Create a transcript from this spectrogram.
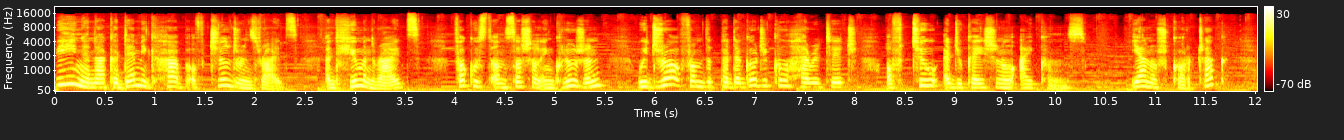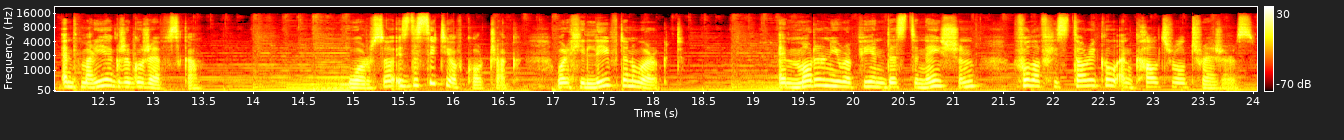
Being an academic hub of children's rights and human rights focused on social inclusion, we draw from the pedagogical heritage of two educational icons Janusz Korczak and Maria Grzegorzewska. Warsaw is the city of Korczak, where he lived and worked. A modern European destination full of historical and cultural treasures.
